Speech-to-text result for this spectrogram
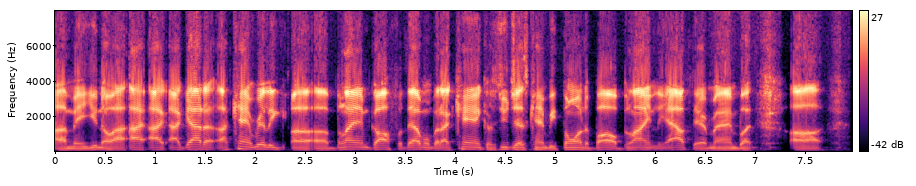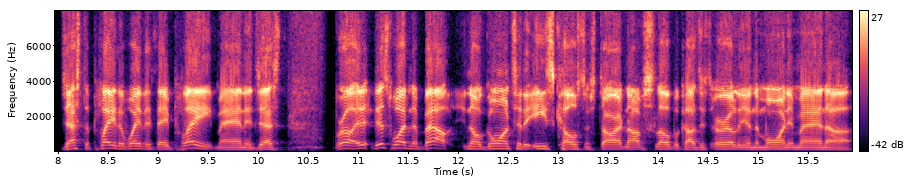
I mean, you know, I I, I gotta I can't really uh, uh, blame Goff for that one, but I can because you just can't be throwing the ball blindly out there, man. But uh, just to play the way that they played, man, and just bro, it, this wasn't about you know going to the East Coast and starting off slow because it's early in the morning, man. Uh,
